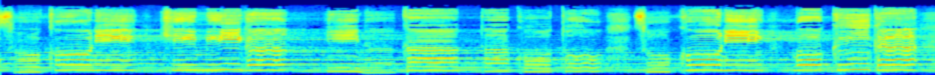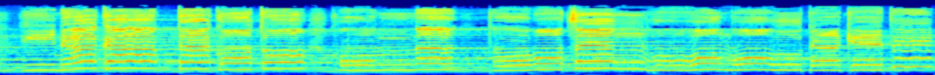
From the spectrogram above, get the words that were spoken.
そこに君がいなかったこと。そこに僕がいなかったこと。こんな当然を思うだけで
